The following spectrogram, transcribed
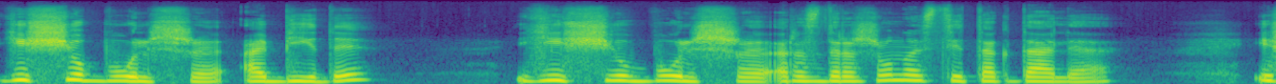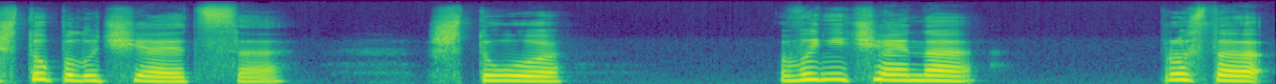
еще больше обиды, еще больше раздраженности и так далее. И что получается? Что вы нечаянно просто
